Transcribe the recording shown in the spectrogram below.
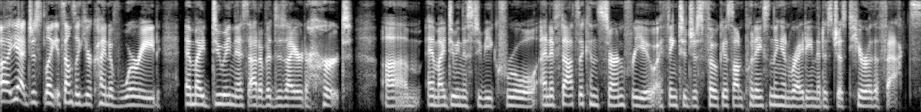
Uh, yeah, just like it sounds like you're kind of worried. Am I doing this out of a desire to hurt? Um, am I doing this to be cruel? And if that's a concern for you, I think to just focus on putting something in writing that is just here are the facts,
